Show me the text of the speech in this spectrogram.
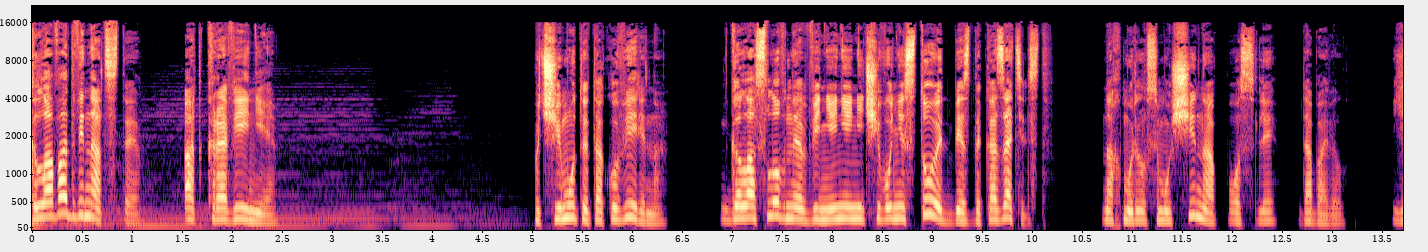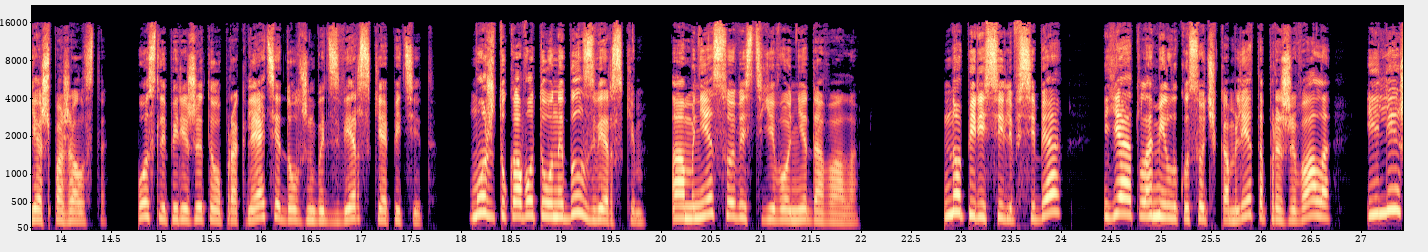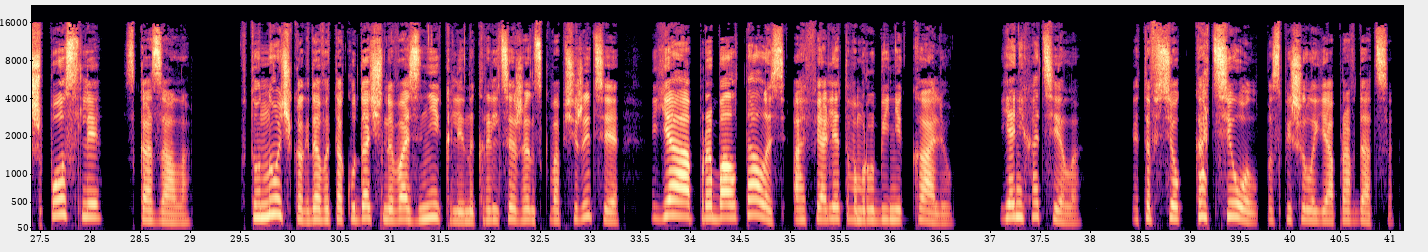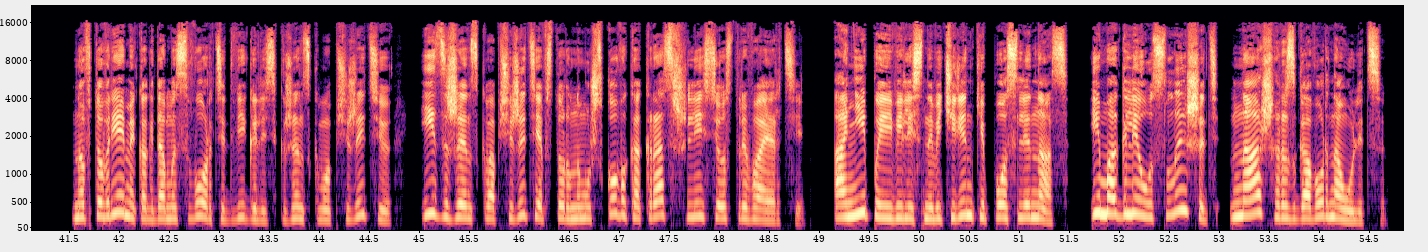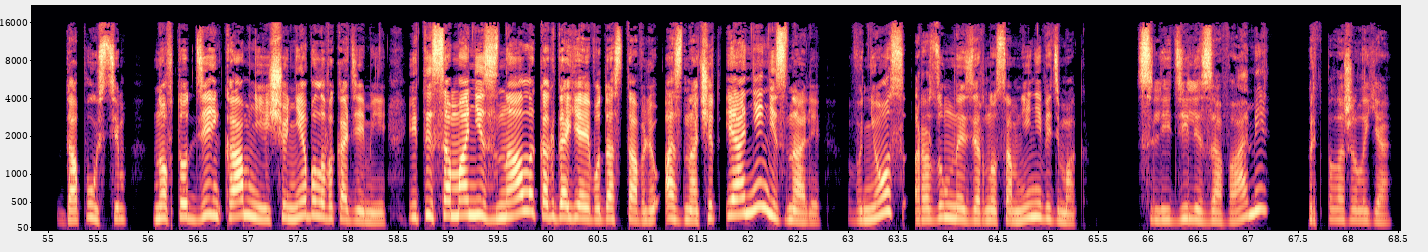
Глава 12. Откровение. Почему ты так уверена? Голословное обвинение ничего не стоит без доказательств. Нахмурился мужчина, а после добавил. Ешь, пожалуйста. После пережитого проклятия должен быть зверский аппетит. Может, у кого-то он и был зверским, а мне совесть его не давала. Но, пересилив себя, я отломила кусочек омлета, проживала и лишь после сказала. В ту ночь, когда вы так удачно возникли на крыльце женского общежития, я проболталась о фиолетовом рубине Калю. Я не хотела. Это все котел, поспешила я оправдаться. Но в то время, когда мы с Ворти двигались к женскому общежитию, из женского общежития в сторону мужского как раз шли сестры Вайерти. Они появились на вечеринке после нас и могли услышать наш разговор на улице. Допустим, но в тот день камня еще не было в академии, и ты сама не знала, когда я его доставлю, а значит, и они не знали. Внес разумное зерно сомнений ведьмак. «Следили за вами?» — предположила я.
